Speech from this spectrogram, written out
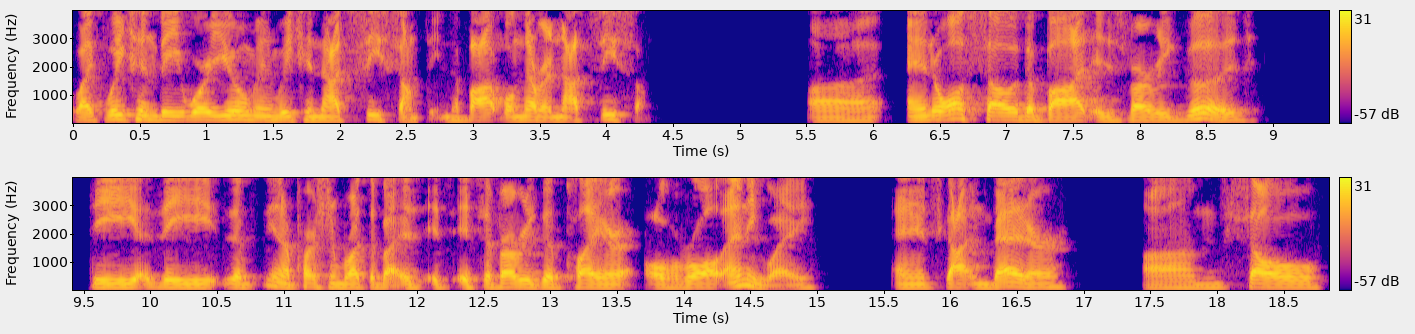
Like we can be, we're human, we cannot see something. The bot will never not see something. Uh, and also the bot is very good. The, the, the, you know, person wrote the it's, it's a very good player overall anyway. And it's gotten better. Um, so,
